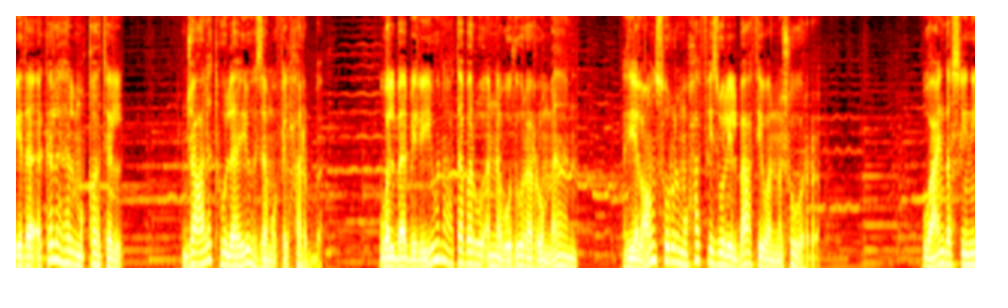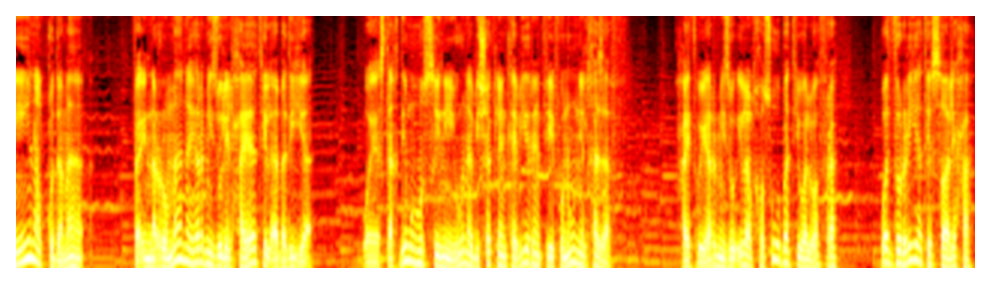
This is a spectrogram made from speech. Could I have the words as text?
إذا أكلها المقاتل جعلته لا يهزم في الحرب. والبابليون اعتبروا أن بذور الرمان هي العنصر المحفز للبعث والنشور. وعند الصينيين القدماء فإن الرمان يرمز للحياة الأبدية ويستخدمه الصينيون بشكل كبير في فنون الخزف. حيث يرمز إلى الخصوبة والوفرة والذرية الصالحة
